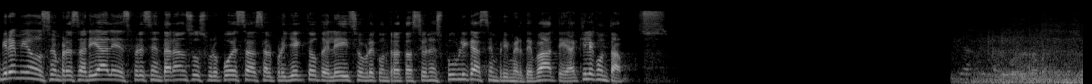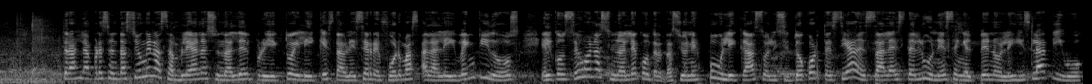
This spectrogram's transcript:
Gremios empresariales presentarán sus propuestas al proyecto de ley sobre contrataciones públicas en primer debate. Aquí le contamos. Tras la presentación en Asamblea Nacional del proyecto de ley que establece reformas a la Ley 22, el Consejo Nacional de Contrataciones Públicas solicitó cortesía de sala este lunes en el Pleno Legislativo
